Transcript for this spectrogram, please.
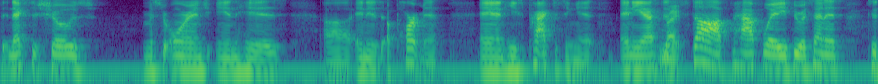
the next it shows Mr. Orange in his, uh, in his apartment. And he's practicing it, and he has to Right. stop halfway through a sentence to,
